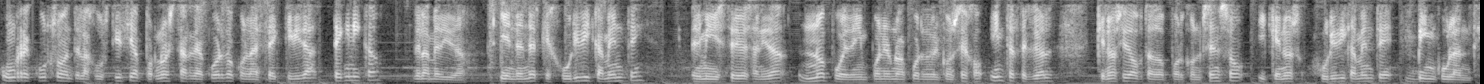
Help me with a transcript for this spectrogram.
Un recurso ante la justicia por no estar de acuerdo con la efectividad técnica de la medida y entender que jurídicamente el Ministerio de Sanidad no puede imponer un acuerdo del Consejo Interterritorial que no ha sido adoptado por consenso y que no es jurídicamente vinculante.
